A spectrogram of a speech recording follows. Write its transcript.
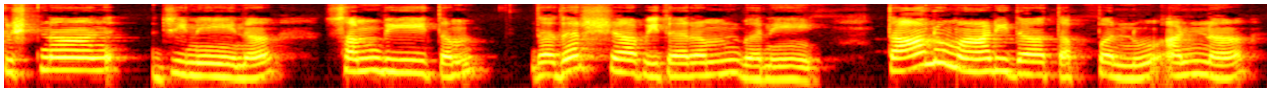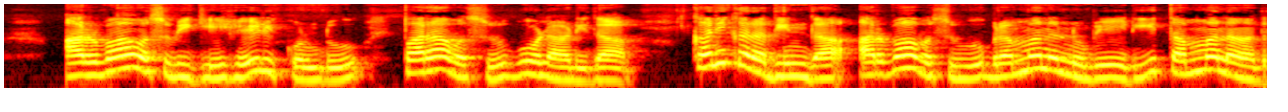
ಕೃಷ್ಣಾಜಿನೇನ ಸಂಬೀತಂ ದದರ್ಶ ಪಿತರಂ ವನೆ ತಾನು ಮಾಡಿದ ತಪ್ಪನ್ನು ಅಣ್ಣ ಅರ್ವಾವಸುವಿಗೆ ಹೇಳಿಕೊಂಡು ಪರಾವಸು ಗೋಳಾಡಿದ. ಕನಿಕರದಿಂದ ಅರ್ವಾವಸುವು ಬ್ರಹ್ಮನನ್ನು ಬೇಡಿ ತಮ್ಮನಾದ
